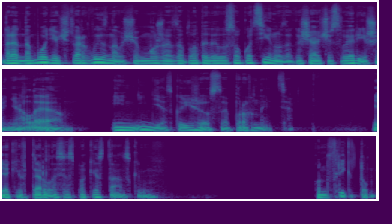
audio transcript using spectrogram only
Нарендра Моді в четвер визнав, що може заплатити високу ціну, захищаючи своє рішення, але Індія, скоріше все, прогнеться, як і втерлася з пакистанським конфліктом.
